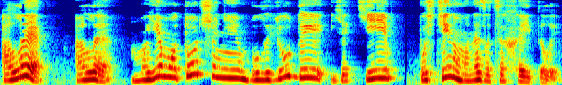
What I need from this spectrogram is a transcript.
Але, але в моєму оточенні були люди, які постійно мене за це хейтили.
